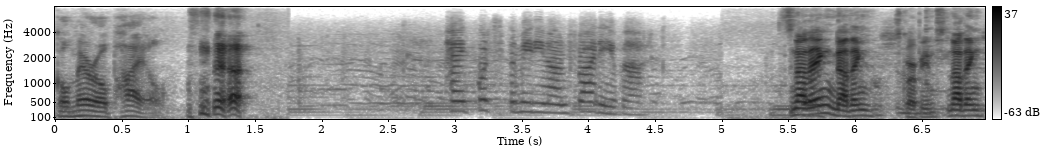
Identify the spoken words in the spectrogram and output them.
Gomero Pile. Hank, what's the meeting on Friday about? nothing, nothing. Scorpions, nothing.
